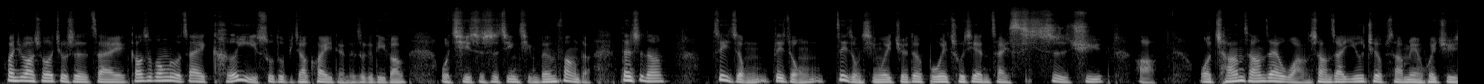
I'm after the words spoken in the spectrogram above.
换句话说，就是在高速公路，在可以速度比较快一点的这个地方，我其实是尽情奔放的。但是呢，这种这种这种行为绝对不会出现在市区啊。我常常在网上，在 YouTube 上面会去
